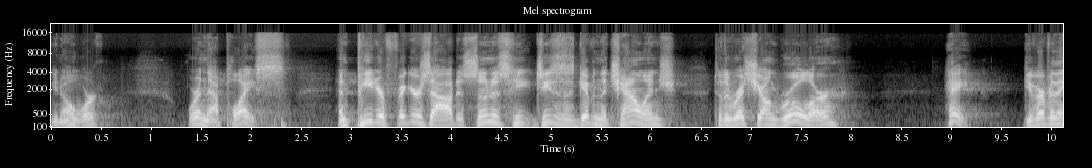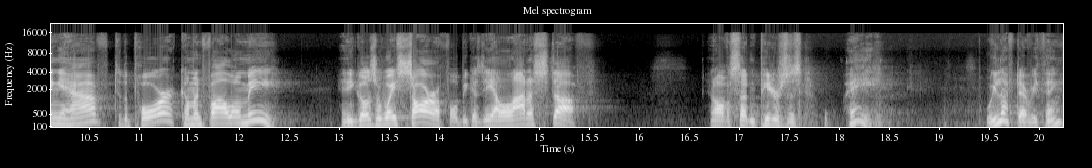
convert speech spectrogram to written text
you know, we're we're in that place. And Peter figures out as soon as he Jesus is given the challenge to the rich young ruler, hey, give everything you have to the poor, come and follow me. And he goes away sorrowful because he had a lot of stuff. And all of a sudden, Peter says, Hey, we left everything.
